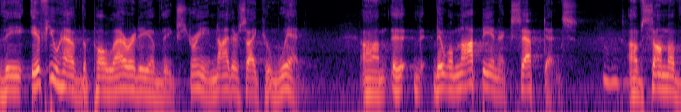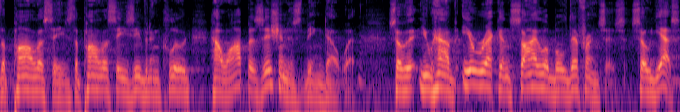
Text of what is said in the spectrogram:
the, if you have the polarity of the extreme, neither side can win. Um, th- there will not be an acceptance mm-hmm. of some of the policies. The policies even include how opposition is being dealt with. Yeah so that you have irreconcilable differences. So, yes,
